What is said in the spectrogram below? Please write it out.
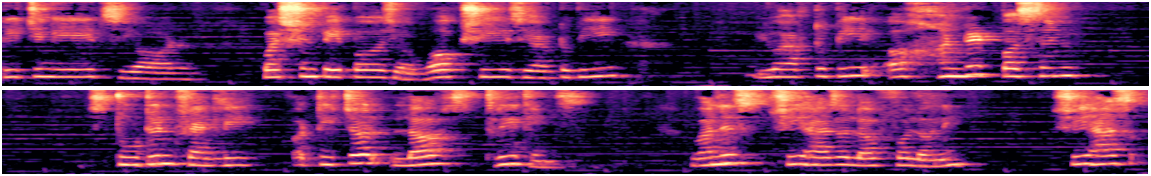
teaching aids, your question papers, your worksheets. You have to be you have to be a hundred percent student friendly. A teacher loves three things. One is she has a love for learning. She has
